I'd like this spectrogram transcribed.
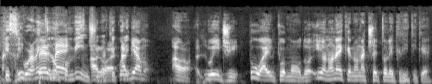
Che sicuramente non me- convinci. allora, perché quelli- abbiamo, allora, Luigi, tu hai un tuo modo. Io non è che non accetto le critiche.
